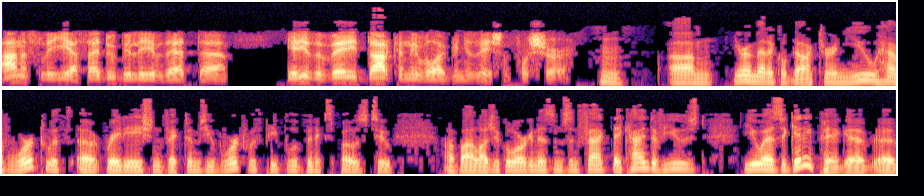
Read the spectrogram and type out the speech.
honestly yes i do believe that uh, it is a very dark and evil organization for sure Hmm. Um, you're a medical doctor, and you have worked with uh, radiation victims. You've worked with people who've been exposed to uh, biological organisms. In fact, they kind of used you as a guinea pig. Uh, uh,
